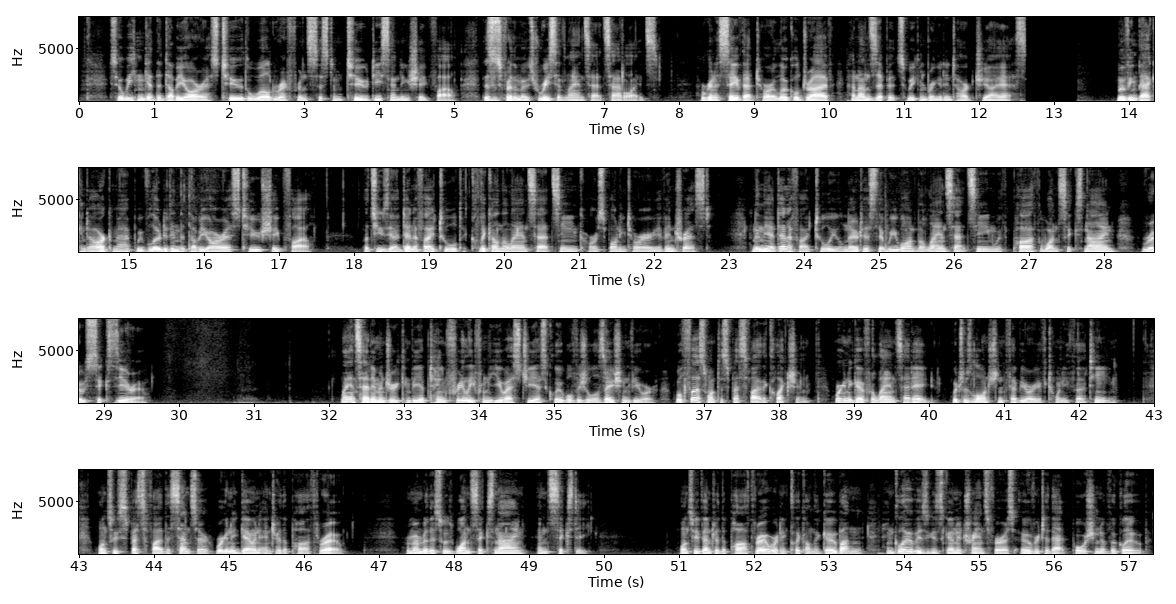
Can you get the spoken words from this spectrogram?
so we can get the WRS-2, the World Reference System 2 descending shapefile. This is for the most recent Landsat satellites. We're going to save that to our local drive and unzip it so we can bring it into ArcGIS. Moving back into ArcMap, we've loaded in the WRS-2 shapefile. Let's use the Identify tool to click on the Landsat scene corresponding to our area of interest, and in the Identify tool, you'll notice that we want the Landsat scene with path 169, row 60. Landsat imagery can be obtained freely from the USGS Global Visualization Viewer. We'll first want to specify the collection. We're going to go for Landsat 8, which was launched in February of 2013. Once we've specified the sensor, we're going to go and enter the path row. Remember this was 169 and 60. Once we've entered the path row, we're going to click on the Go button, and GloVis is going to transfer us over to that portion of the globe.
